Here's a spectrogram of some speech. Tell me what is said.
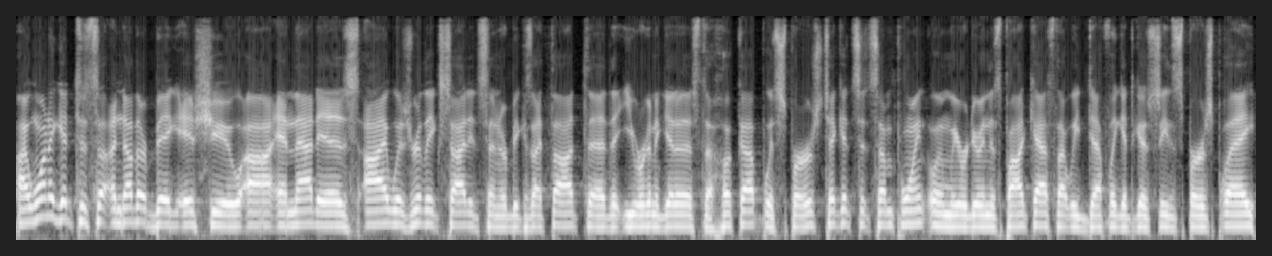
I want to get to another big issue, uh, and that is I was really excited, Senator, because I thought uh, that you were going to get us the hookup with Spurs tickets at some point when we were doing this podcast. Thought we'd definitely get to go see the Spurs play,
